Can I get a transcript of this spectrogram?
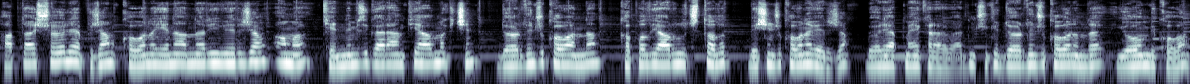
Hatta şöyle yapacağım. Kovana yeni anlarıyı vereceğim ama kendimizi garantiye almak için dördüncü kovandan kapalı yavrulu çıt alıp beşinci kovana vereceğim. Böyle yapmaya karar verdim. Çünkü dördüncü kovanım da yoğun bir kovan.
